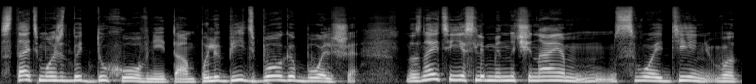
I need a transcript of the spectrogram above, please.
стать, может быть, духовней, там, полюбить Бога больше. Но знаете, если мы начинаем свой день вот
